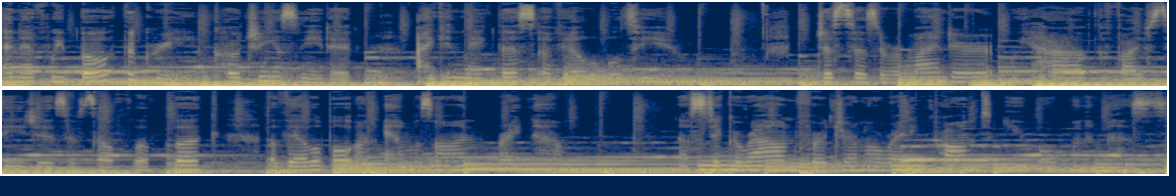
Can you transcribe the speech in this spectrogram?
And if we both agree coaching is needed, I can make this available to you. Just as a reminder, we have the Five Stages of Self Love book available on Amazon right now. Now, stick around for a journal writing prompt you won't miss.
